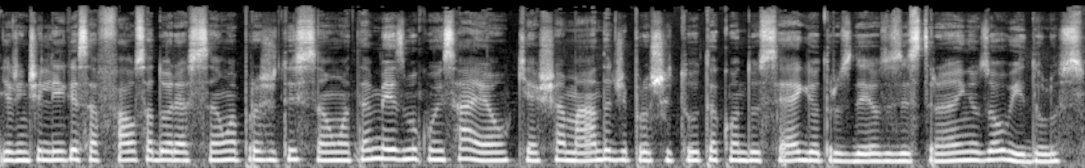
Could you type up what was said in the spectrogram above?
E a gente liga essa falsa adoração à prostituição, até mesmo com Israel, que é chamada de prostituta quando segue outros deuses estranhos ou ídolos.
